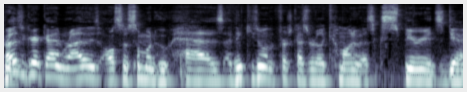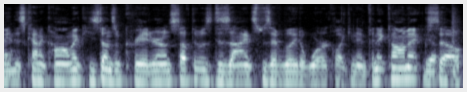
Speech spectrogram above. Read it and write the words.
Riley's a great guy, and Riley's also someone who has, I think he's one of the first guys to really come on who has experience doing Yeah. this kind of comic. He's done some creator owned stuff that was designed specifically to work like an Infinite comic, Yep. so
